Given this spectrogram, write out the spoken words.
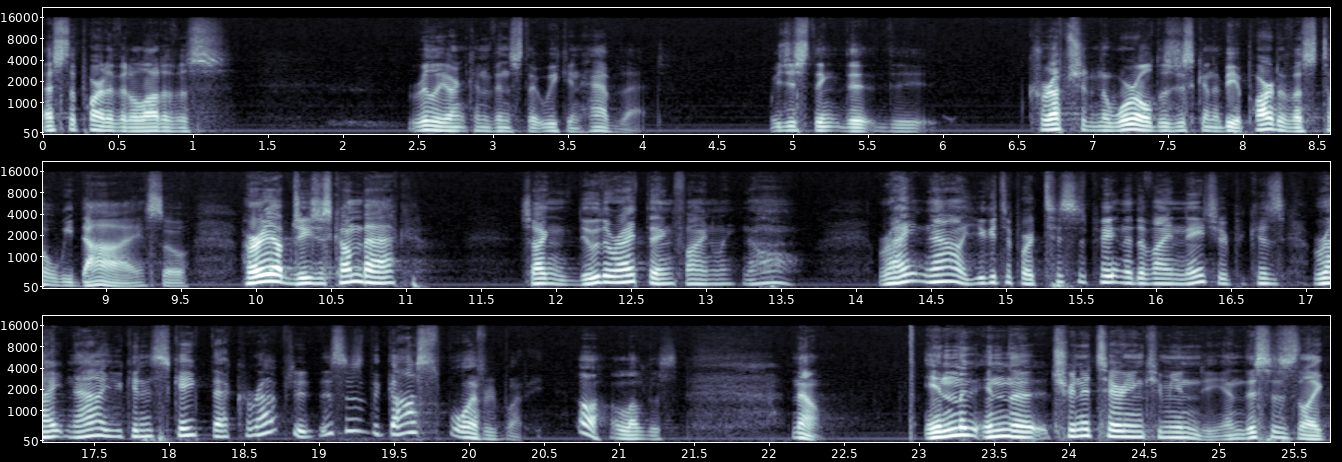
that's the part of it a lot of us really aren't convinced that we can have that. We just think that the corruption in the world is just going to be a part of us till we die. So hurry up, Jesus, come back so I can do the right thing finally. No. Right now, you get to participate in the divine nature because right now you can escape that corruption. This is the gospel, everybody. Oh, I love this. Now, in the, in the Trinitarian community, and this is like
